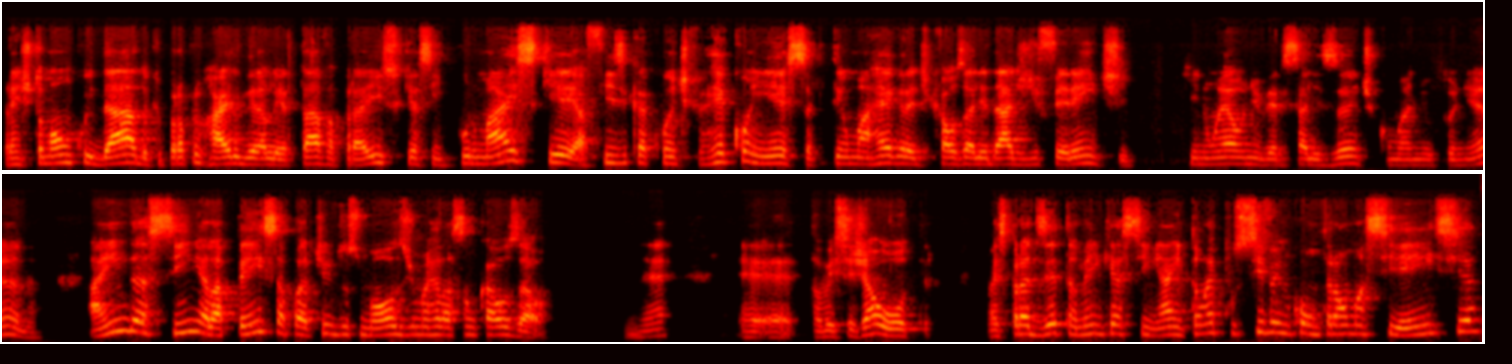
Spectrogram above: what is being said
para a gente tomar um cuidado, que o próprio Heidegger alertava para isso, que assim, por mais que a física quântica reconheça que tem uma regra de causalidade diferente, que não é universalizante como a newtoniana, ainda assim ela pensa a partir dos moldes de uma relação causal, né? É, talvez seja outra. Mas para dizer também que assim, ah, então é possível encontrar uma ciência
